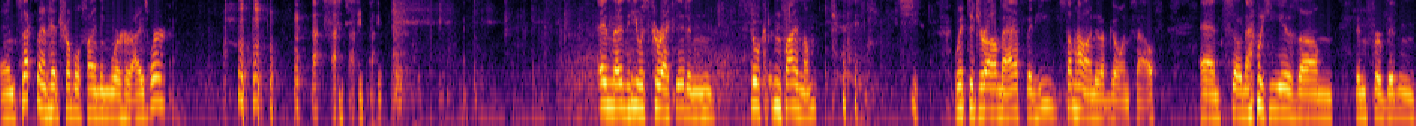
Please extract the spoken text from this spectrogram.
And Sekhmet had trouble finding where her eyes were. and then he was corrected and still couldn't find them. she went to draw a map, but he somehow ended up going south. And so now he has um, been forbidden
